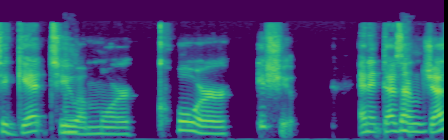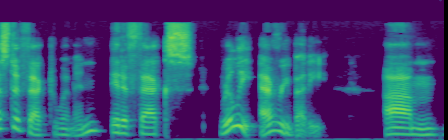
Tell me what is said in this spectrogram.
to get to mm-hmm. a more core issue. And it doesn't um, just affect women, it affects really everybody. Um,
